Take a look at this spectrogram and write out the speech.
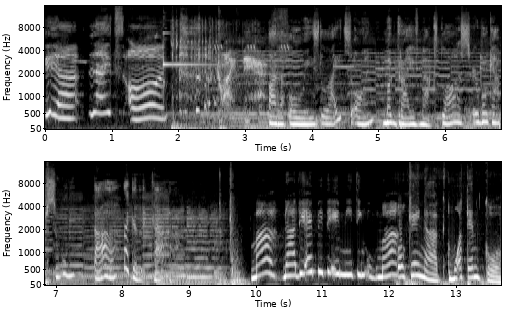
Kaya, lights on! Para always lights on, mag-Drive Max Plus Herbal Capsule. Ta, tagal ka. Ma, nadi ay PTA meeting ugma. Okay, nak. Amo attend ko.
